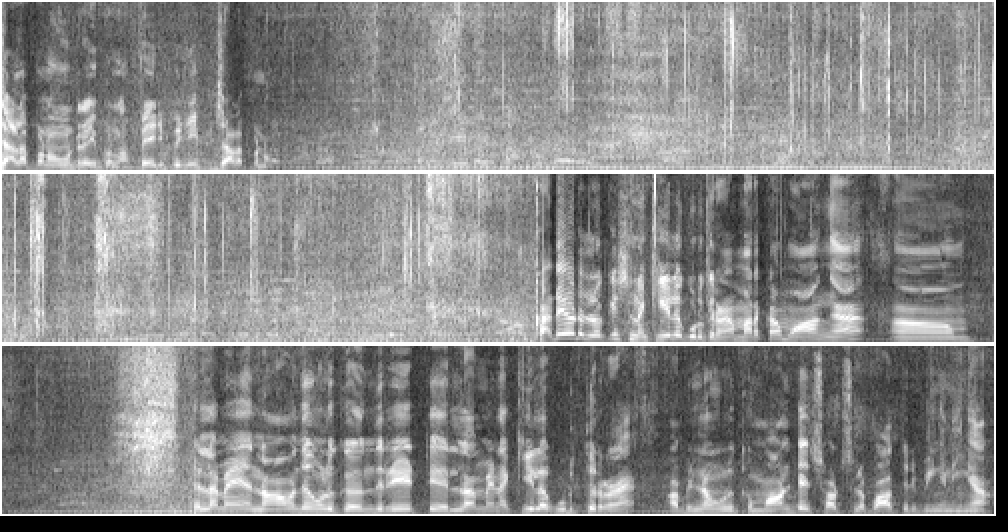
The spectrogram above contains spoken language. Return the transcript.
ஜலப்பணமும் ட்ரை பண்ணலாம். பெரி பெரி ஜலப்பணம் கடையோட லொக்கேஷனை கீழே கொடுக்குறேன். மறக்காமல் வாங்க. எல்லாமே நான் வந்து உங்களுக்கு வந்து ரேட்டு எல்லாமே நான் கீழே கொடுத்துட்றேன். அப்படின்னா உங்களுக்கு மாண்டேஜ் ஷார்ட்ஸில் பார்த்துருப்பீங்க நீங்கள்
